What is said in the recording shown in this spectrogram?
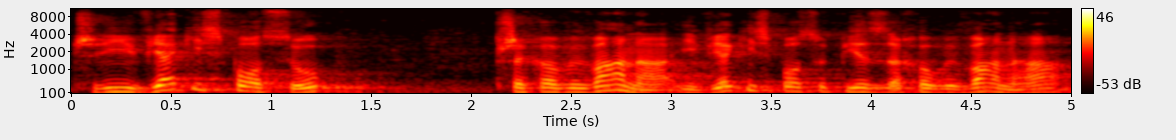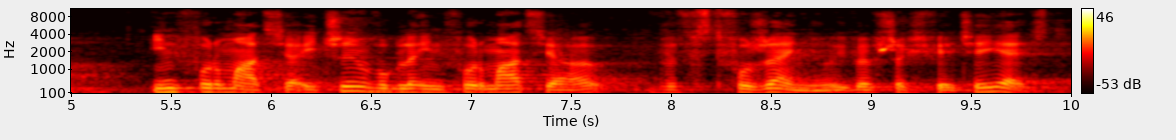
Czyli w jaki sposób przechowywana i w jaki sposób jest zachowywana informacja i czym w ogóle informacja w stworzeniu i we wszechświecie jest.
